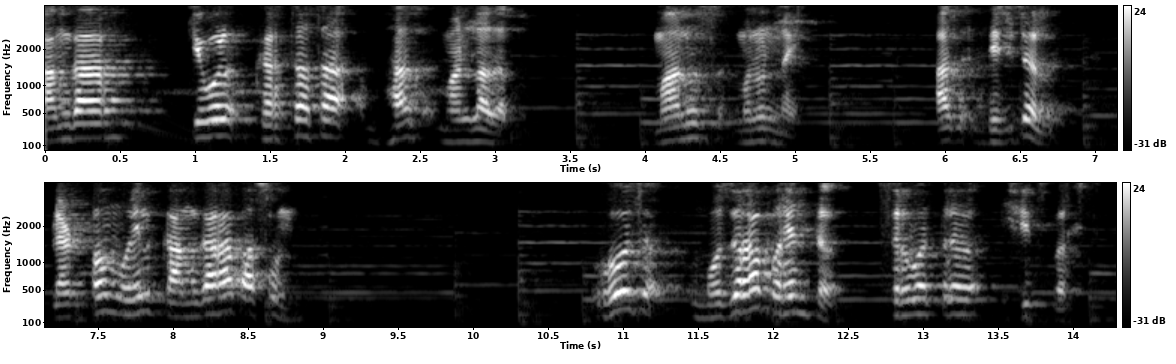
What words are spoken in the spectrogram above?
कामगार केवळ खर्चाचा भाग मानला जातो. माणूस म्हणून नाही. आज डिजिटल प्लॅटफॉर्मवरील कामगारापासून रोज मजुरापर्यंत सर्वत्र हीच परिस्थिती.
